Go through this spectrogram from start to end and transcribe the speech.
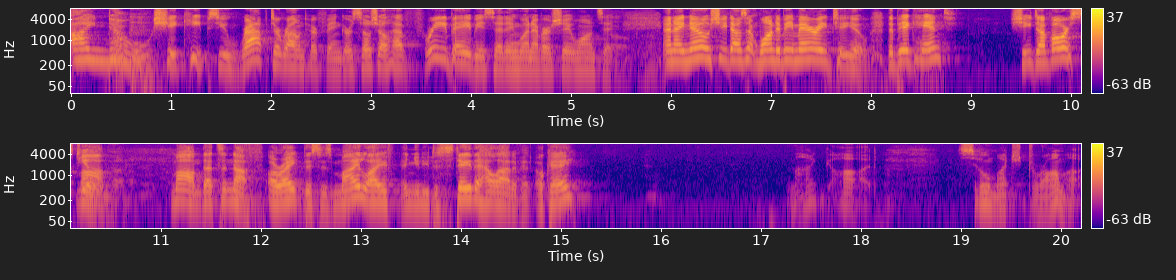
I know she keeps you wrapped around her finger so she'll have free babysitting whenever she wants it. And I know she doesn't want to be married to you. The big hint? She divorced you. Mom, Mom, that's enough. All right, this is my life, and you need to stay the hell out of it. Okay? My God. So much drama.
